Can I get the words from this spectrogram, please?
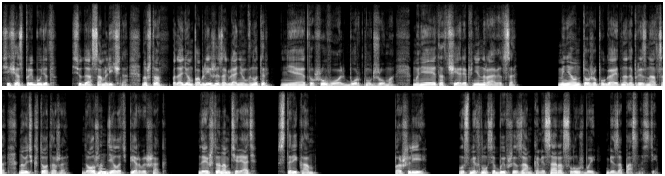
Сейчас прибудет сюда сам лично. Ну что, подойдем поближе, заглянем внутрь? Нет уж, уволь, буркнул Джума. Мне этот череп не нравится. Меня он тоже пугает, надо признаться, но ведь кто-то же должен делать первый шаг. Да и что нам терять, старикам? Пошли, усмехнулся бывший зам комиссара службы безопасности.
